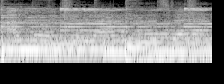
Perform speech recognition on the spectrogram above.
I'm going to understand.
